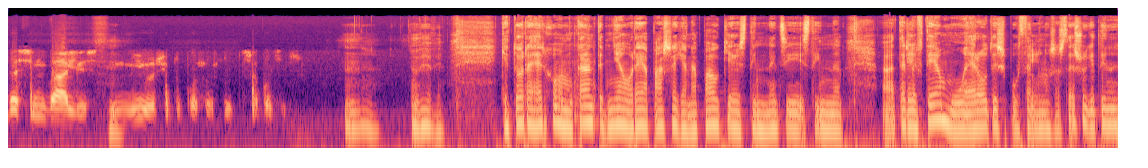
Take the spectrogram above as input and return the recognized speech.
δεν συμβάλλει στη μείωση του ποσοστού της αποχής. Ναι. Βέβαια. Και τώρα έρχομαι, μου κάνετε μια ωραία πάσα για να πάω και στην, έτσι, στην α, τελευταία μου ερώτηση που θέλω να σας θέσω, γιατί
